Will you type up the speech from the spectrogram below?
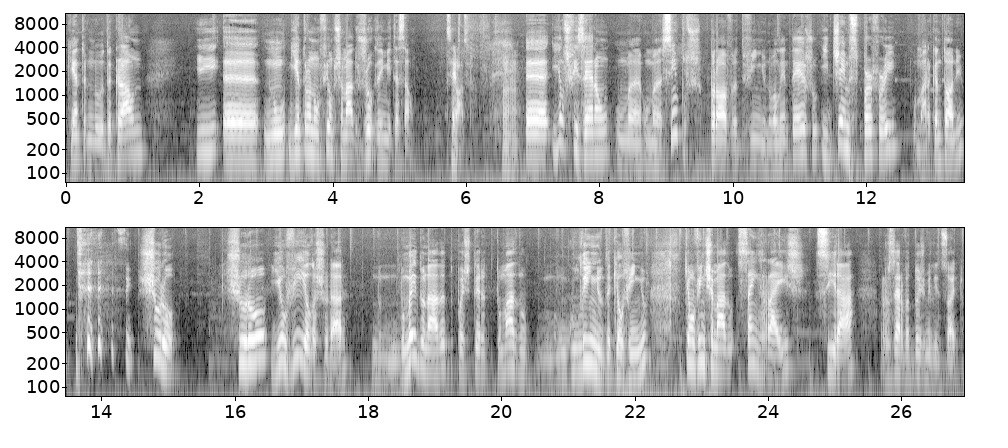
que entra no The Crown e, eh, num- e entrou num filme chamado Jogo da Imitação. Certo. Pronto. Eh, e eles fizeram uma, uma simples prova de vinho no Alentejo e James Purfrey, o Marco António, Sim. chorou. Chorou e eu vi ele a chorar, no, no meio do nada, depois de ter tomado um golinho daquele vinho, que é um vinho chamado Sem Reis, Sirá, reserva de 2018,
